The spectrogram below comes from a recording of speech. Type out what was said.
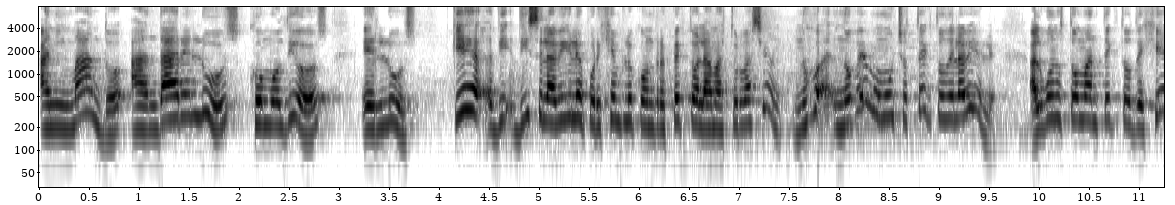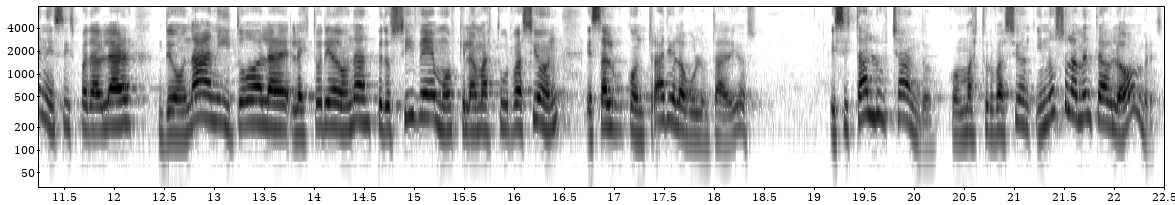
Animando a andar en luz como Dios es luz. ¿Qué dice la Biblia, por ejemplo, con respecto a la masturbación? No, vemos muchos textos de la Biblia. Algunos toman textos de Génesis para hablar de Onán y toda la, la historia de Onán, pero sí vemos que la masturbación es algo contrario a la voluntad de Dios. Y si estás luchando con masturbación, y no solamente hablo a hombres,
